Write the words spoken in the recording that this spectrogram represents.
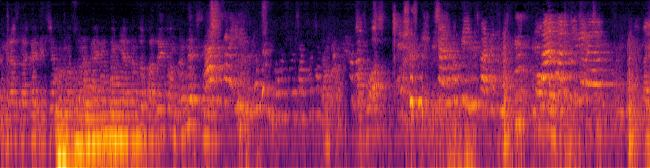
Biraz daha kaybedeceğim. Ondan sonra kaybettiğim yerden toparlayıp onların hepsini... Ben şimdi sana biliyormuş muyum? Onu soracağım, soracağım. Tamam. Ha, bu az. Evet. Dışarıda kokteylimiz var. Katılır mısınız? Ben başlıyorum. Ben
